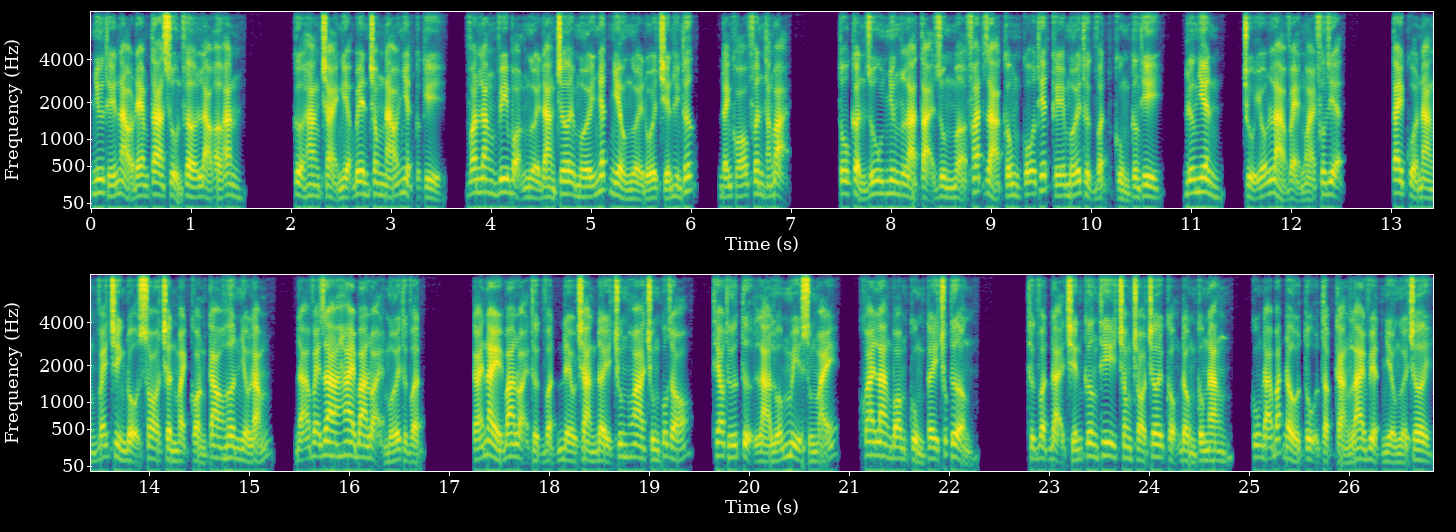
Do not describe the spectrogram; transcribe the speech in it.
như thế nào đem ta sùn thờ lào ở ăn? Cửa hàng trải nghiệm bên trong náo nhiệt cực kỳ, văn lăng vi bọn người đang chơi mới nhất nhiều người đối chiến hình thức, đánh khó phân thắng bại. Tô cẩn du nhưng là tại dùng mở phát giả công cỗ thiết kế mới thực vật cùng cương thi, đương nhiên, chủ yếu là vẽ ngoài phương diện. Tay của nàng vẽ trình độ so trần mạch còn cao hơn nhiều lắm, đã vẽ ra hai ba loại mới thực vật cái này ba loại thực vật đều tràn đầy trung hoa trung quốc gió, theo thứ tự là lúa mì súng máy, khoai lang bom cùng tây trúc tưởng thực vật đại chiến cương thi trong trò chơi cộng đồng công năng cũng đã bắt đầu tụ tập càng lai việt nhiều người chơi.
